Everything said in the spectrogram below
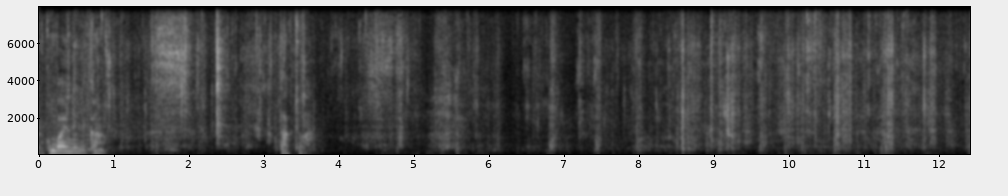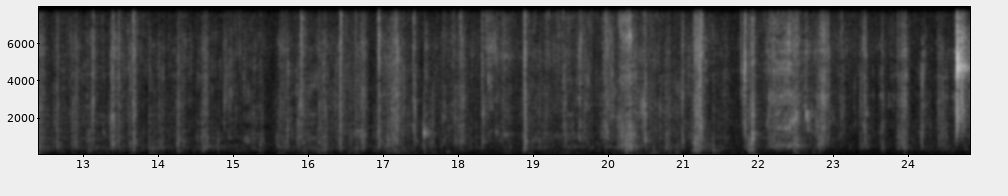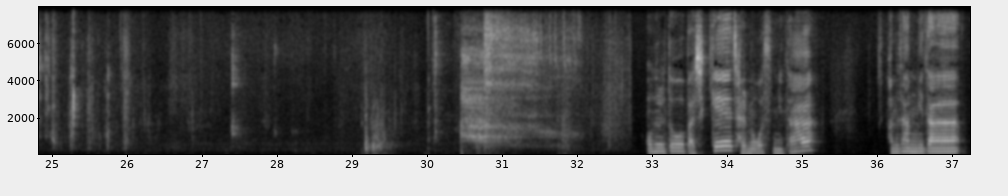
볶음밥에 넣으니까 딱 좋아. 오늘도 맛있게 잘 먹었습니다. 감사합니다.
